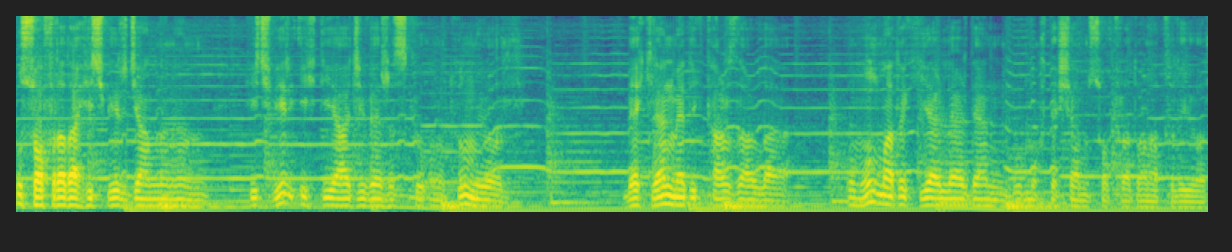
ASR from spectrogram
Bu sofrada hiçbir canlının hiçbir ihtiyacı ve rızkı unutulmuyor. Beklenmedik tarzlarla, umulmadık yerlerden bu muhteşem sofra donatılıyor.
